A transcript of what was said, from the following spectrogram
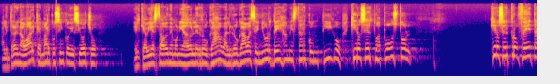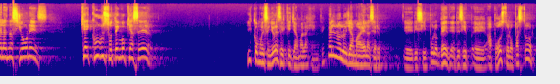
Al entrar en la barca, en Marcos 5, 18, el que había estado endemoniado le rogaba, le rogaba, Señor, déjame estar contigo, quiero ser tu apóstol, quiero ser profeta de las naciones. ¿Qué curso tengo que hacer? Y como el Señor es el que llama a la gente, Él no lo llama a él a ser eh, discípulo, es decir, eh, apóstol o pastor,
